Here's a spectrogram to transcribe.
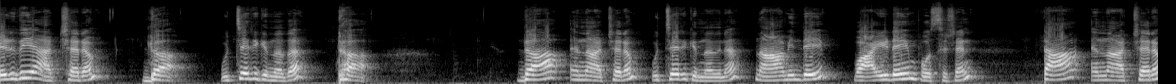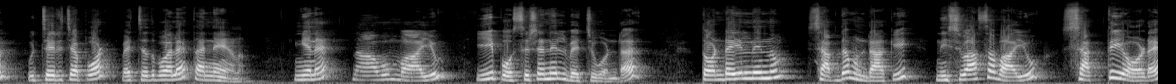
എഴുതിയ അക്ഷരം ഡ. ഉച്ചരിക്കുന്നത് ഡ. ഡ എന്ന അക്ഷരം ഉച്ചരിക്കുന്നതിന് നാവിന്റെയും വായുടെയും പൊസിഷൻ ട എന്ന അക്ഷരം ഉച്ചരിച്ചപ്പോൾ വെച്ചതുപോലെ തന്നെയാണ്. ഇങ്ങനെ നാവും വായും ഈ പൊസിഷനിൽ വെച്ചുകൊണ്ട് തൊണ്ടയിൽ നിന്നും ശബ്ദമുണ്ടാക്കി നിശ്വാസവായു ശക്തിയോടെ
